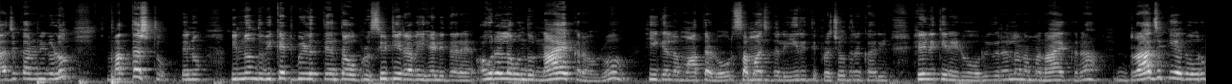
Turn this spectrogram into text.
ರಾಜಕಾರಣಿಗಳು ಮತ್ತಷ್ಟು ಏನು, ಇನ್ನೊಂದು ವಿಕೆಟ್ ಬೀಳುತ್ತೆ ಅಂತ ಒಬ್ರು ಸಿ ಟಿ ರವಿ ಹೇಳಿದ್ದಾರೆ. ಅವರೆಲ್ಲ ಒಂದು ನಾಯಕರವರು. ಹೀಗೆಲ್ಲ ಮಾತಾಡುವವರು, ಸಮಾಜದಲ್ಲಿ ಈ ರೀತಿ ಪ್ರಚೋದನಕಾರಿ ಹೇಳಿಕೆ ನೀಡುವವರು, ಇವರೆಲ್ಲ ನಮ್ಮ ನಾಯಕರ. ರಾಜಕೀಯದವರು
